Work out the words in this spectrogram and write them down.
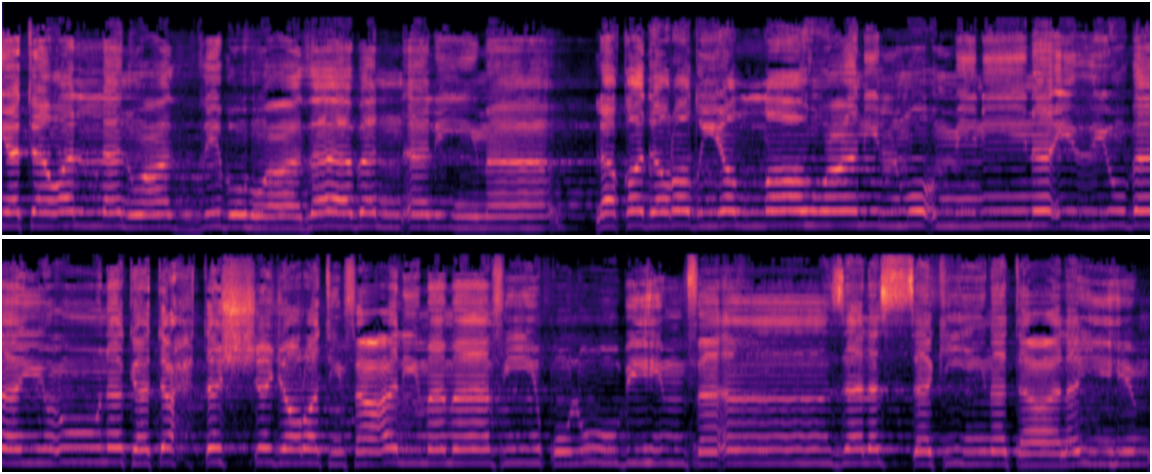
يتول نعذبه عذابا اليما. لقد رضي الله عن المؤمنين إذ يبايعونك تحت الشجرة فعلم ما في قلوبهم فأنزل السكينة عليهم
